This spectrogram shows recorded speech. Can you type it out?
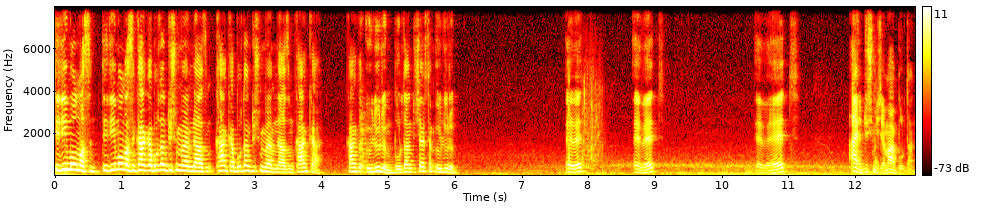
Dediğim olmasın. Dediğim olmasın kanka buradan düşmemem lazım. Kanka buradan düşmemem lazım kanka. Kanka ölürüm. Buradan düşersem ölürüm. Evet. Evet. Evet. Aynen düşmeyeceğim abi buradan.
